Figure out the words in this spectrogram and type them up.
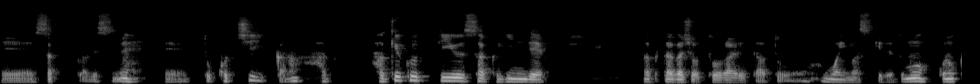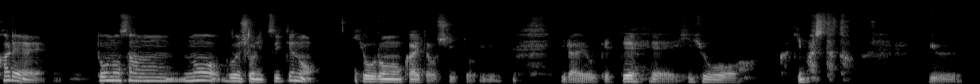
えー作家ですね。えーっと、こっちかな？破局っていう作品で芥川賞を取られたと思いますけれども、この彼、遠野さんの文章についての評論を書いてほしいという依頼を受けて、えー批評を書きましたという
